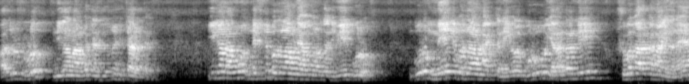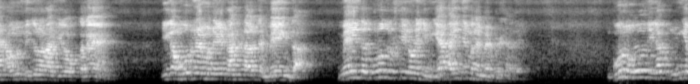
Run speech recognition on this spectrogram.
ಅದೃಷ್ಟಗಳು ನಿಧಾನ ಆಗೋ ಚಾನ್ಸಸ್ ಹೆಚ್ಚಾಗುತ್ತೆ. ಈಗ ನಾವು ನೆಕ್ಸ್ಟ್ ಬದಲಾವಣೆ ಯಾವ್ದು ನೋಡ್ತಾ ಇದೀವಿ? ಗುರು. ಗುರು ಮೇಗೆ ಬದಲಾವಣೆ ಆಗ್ತಾನೆ. ಇವಾಗ ಗುರು ಎರಡರಲ್ಲಿ ಶುಭಕಾರಕನಾಗಿದ್ದಾನೆ ಅವನು ಮಿಥುನ ರಾಶಿಗೆ ಹೋಗ್ತಾನೆ. ಈಗ ಮೂರನೇ ಮನೆಗೆ ಟ್ರಾನ್ಸ್ಫರ್ ಆಗುತ್ತೆ ಮೇಯಿಂದ. ಮೇಯಿಂದ ಗುರು ದೃಷ್ಟಿ ನೋಡಿ ನಿಮ್ಗೆ, ಐದನೇ ಮನೆ ಮೇಲೆ ಬೀಳ್ತಾರೆ ಗುರು, ಈಗ ನಿಮ್ಗೆ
